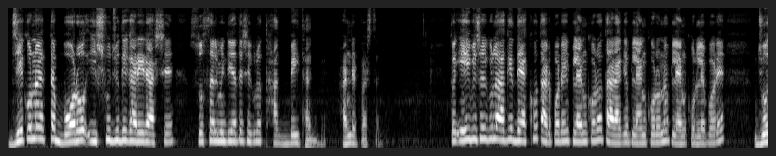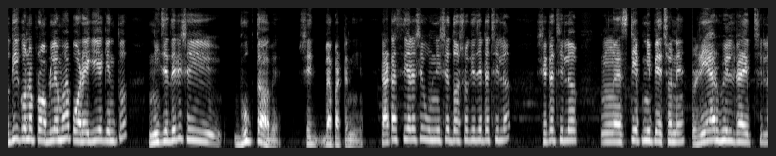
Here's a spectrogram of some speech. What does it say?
যে কোনো একটা বড় ইস্যু যদি গাড়ির আসে সোশ্যাল মিডিয়াতে সেগুলো থাকবেই থাকবে হান্ড্রেড পার্সেন্ট তো এই বিষয়গুলো আগে দেখো, তারপরেই প্ল্যান করো, তার আগে প্ল্যান করো না প্ল্যান করলে পরে যদি কোনো প্রবলেম হয়, পরে গিয়ে কিন্তু নিজেদেরই সেই ভুগতে হবে, সেই ব্যাপারটা নিয়ে। টাটা সিয়ারা সেই উনিশের দশকে যেটা ছিল, সেটা ছিল স্টেপনি পেছনে রেয়ার হুইল ড্রাইভ ছিল।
